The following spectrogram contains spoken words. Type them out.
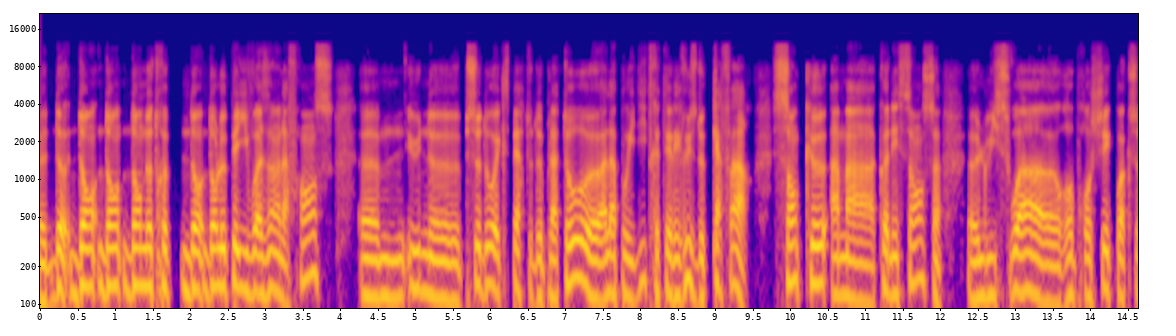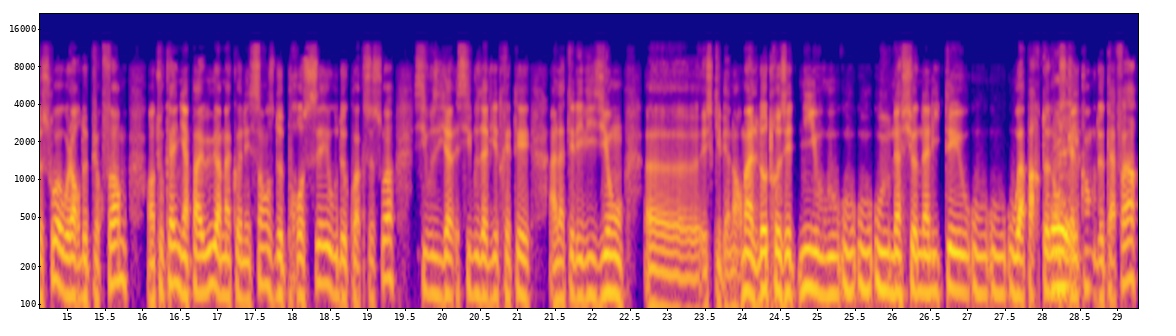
euh, dans, dans, notre, dans, le pays voisin, la France, euh, une euh, pseudo-experte de plateau, à la Poédie, traitait les Russes de cafards, sans que, à ma connaissance, lui soit reproché quoi que ce soit, ou alors de pure forme. En tout cas, il n'y a pas eu, à ma connaissance, de procès ou de quoi que ce soit. Si vous, si vous aviez traité à la télévision, euh, et ce qui est bien normal, d'autres ethnies ou, ou, ou nationalités ou, ou appartenances quelconques de cafards,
